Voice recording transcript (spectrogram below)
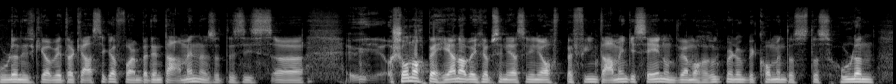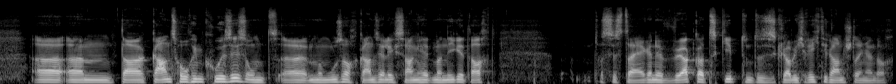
Hullern ist, glaube ich, der Klassiker, vor allem bei den Damen. Also das ist äh, schon auch bei Herren, aber ich habe es in erster Linie auch bei vielen Damen gesehen und wir haben auch eine Rückmeldung bekommen, dass das Hullern äh, ähm, da ganz hoch im Kurs ist und äh, man muss auch ganz ehrlich sagen, hätte man nie gedacht, dass es da eigene Workouts gibt und das ist, glaube ich, richtig anstrengend auch.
